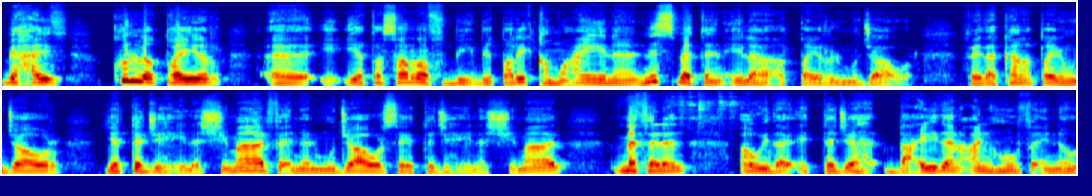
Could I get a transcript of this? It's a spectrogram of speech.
بحيث كل طير آه، يتصرف بطريقة معينة نسبة إلى الطير المجاور، فإذا كان الطير المجاور يتجه إلى الشمال فإن المجاور سيتجه إلى الشمال مثلا، أو إذا اتجه بعيدا عنه فإنه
